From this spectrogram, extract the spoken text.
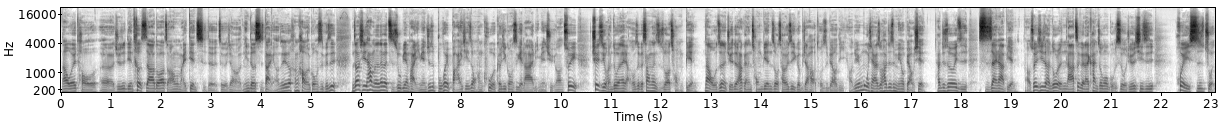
然后我会投呃，就是连特斯拉都要找他们买电池的这个叫宁德时代啊，这些都很好的公司。可是你知道，其实他们的那个指数编排里面。就是不会把一些这种很酷的科技公司给拉在里面去啊，所以确实有很多人在讲说这个上证指数要重编，那我真的觉得它可能重编之后才会是一比较好的投资标的啊，因为目前来说它就是没有表现，它就是会一直死在那边啊，所以其实很多人拿这个来看中国股市，我觉得其实会失准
